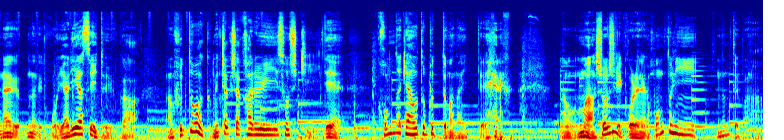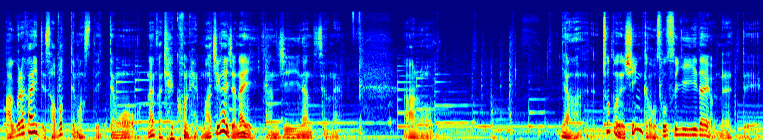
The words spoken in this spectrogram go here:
なんでこうやりやすいというかフットワークめちゃくちゃ軽い組織でこんだけアウトプットがないって まあ正直これね本当に何ていうかなあぐらかいてサボってますって言ってもなんか結構ね間違いじゃない感じなんですよね。あのいや、ちょっとね、進化遅すぎだよねって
